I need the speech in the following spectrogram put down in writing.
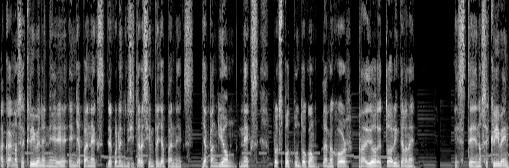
Acá, nos escriben en, eh, en Japanex. Recuerden visitar siempre Japanex. Japan-next blogspot.com, la mejor radio de todo el internet. Este, nos escriben,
